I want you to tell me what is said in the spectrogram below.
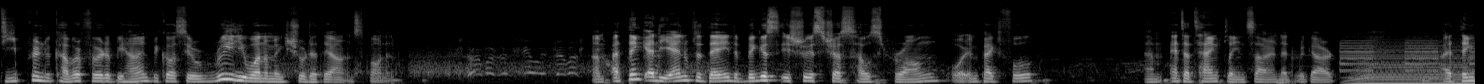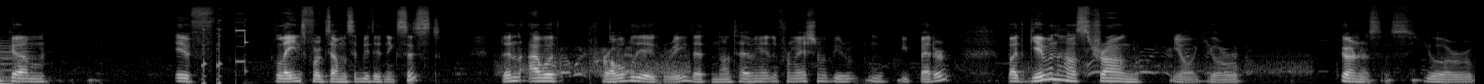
deeper into cover further behind because you really want to make sure that they aren't spawned. Um, I think at the end of the day, the biggest issue is just how strong or impactful um, anti-tank planes are in that regard. I think um, if planes, for example, simply didn't exist, then I would probably agree that not having that information would be would be better. But given how strong, you know, your Kurnasses, your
